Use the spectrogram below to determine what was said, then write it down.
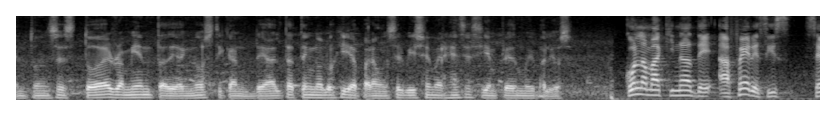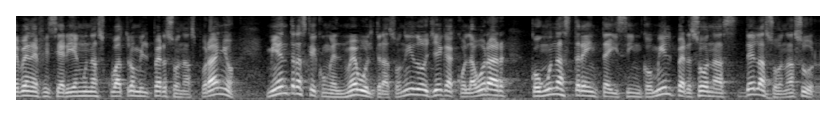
Entonces, toda herramienta diagnóstica de alta tecnología para un servicio de emergencia siempre es muy valiosa. Con la máquina de aféresis se beneficiarían unas 4.000 personas por año, mientras que con el nuevo ultrasonido llega a colaborar con unas 35.000 personas de la zona sur.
